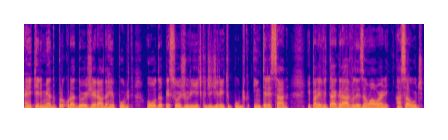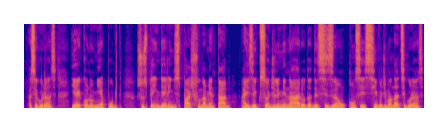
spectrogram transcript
a requerimento do Procurador-Geral da República ou da pessoa jurídica de direito público interessada, e para evitar grave lesão à ordem, à saúde, à segurança e à economia pública, suspender em despacho fundamentado a execução de liminar ou da decisão concessiva de mandado de segurança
